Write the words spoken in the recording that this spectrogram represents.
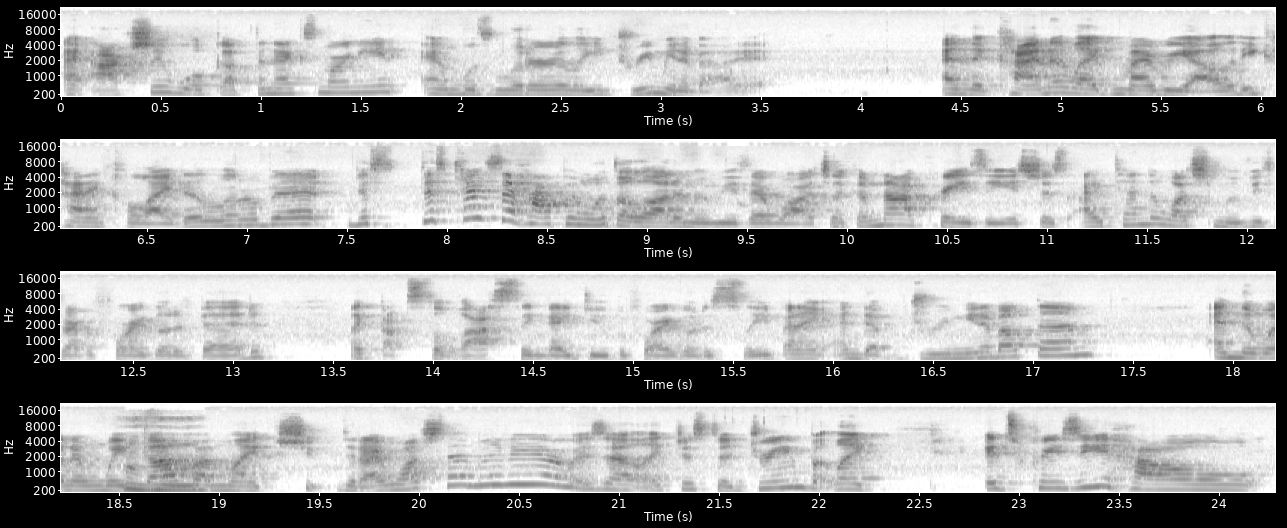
I actually woke up the next morning and was literally dreaming about it. And the kind of like my reality kind of collided a little bit. This this tends to happen with a lot of movies I watch. Like I'm not crazy. It's just I tend to watch movies right before I go to bed. Like that's the last thing I do before I go to sleep, and I end up dreaming about them. And then when I wake Mhm. up, I'm like, shoot, did I watch that movie or was that like just a dream? But like, it's crazy how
